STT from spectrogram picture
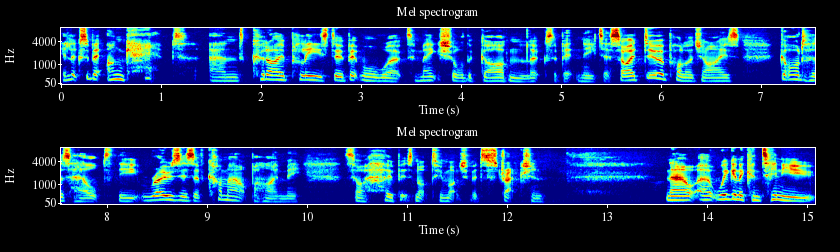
it looks a bit unkept. And could I please do a bit more work to make sure the garden looks a bit neater? So I do apologise. God has helped. The roses have come out behind me. So I hope it's not too much of a distraction. Now, uh, we're going to continue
